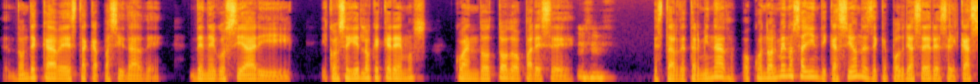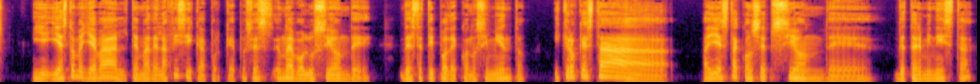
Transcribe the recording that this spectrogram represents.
dónde cabe esta capacidad de, de negociar y, y, conseguir lo que queremos cuando todo parece estar determinado, o cuando al menos hay indicaciones de que podría ser ese el caso. Y, esto me lleva al tema de la física, porque pues es una evolución de, de este tipo de conocimiento. Y creo que está, hay esta concepción de determinista,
